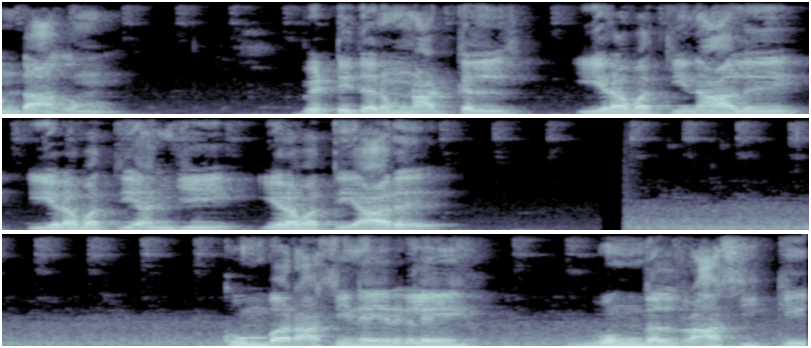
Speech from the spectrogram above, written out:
உண்டாகும். வெற்றி தரும் நாட்கள் இருபத்தி நாலு இருபத்தி அஞ்சு இருபத்தி ஆறு கும்ப ராசினேயர்களே உங்கள் ராசிக்கு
